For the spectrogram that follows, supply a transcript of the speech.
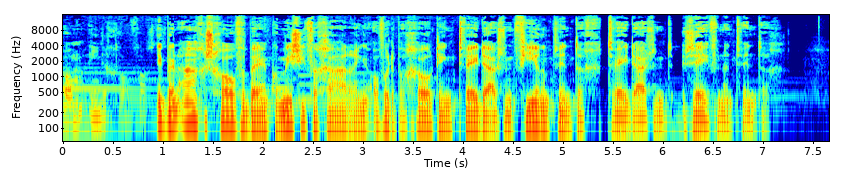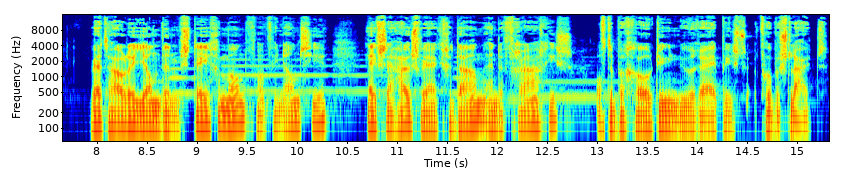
om in ieder geval vast Ik ben aangeschoven bij een commissievergadering over de begroting 2024-2027. Wethouder Jan-Willem Stegeman van Financiën heeft zijn huiswerk gedaan en de vraag is of de begroting nu rijp is voor besluit.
